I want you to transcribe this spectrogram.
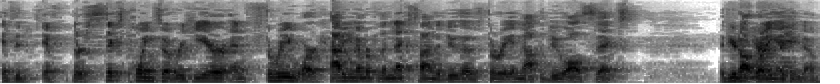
if it, if there's six points over here and three work, how do you remember for the next time to do those three and not to do all six? If you're not You're writing a anything down.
